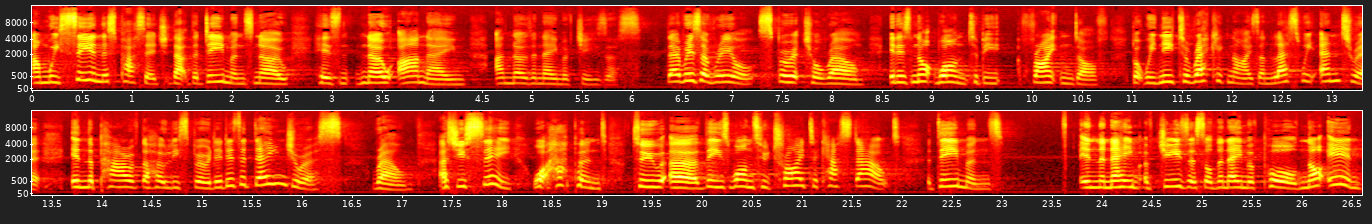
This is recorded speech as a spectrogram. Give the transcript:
And we see in this passage that the demons know, his, know our name and know the name of Jesus. There is a real spiritual realm. It is not one to be frightened of. But we need to recognize, unless we enter it in the power of the Holy Spirit, it is a dangerous realm. As you see what happened to uh, these ones who tried to cast out demons in the name of Jesus or the name of Paul, not in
